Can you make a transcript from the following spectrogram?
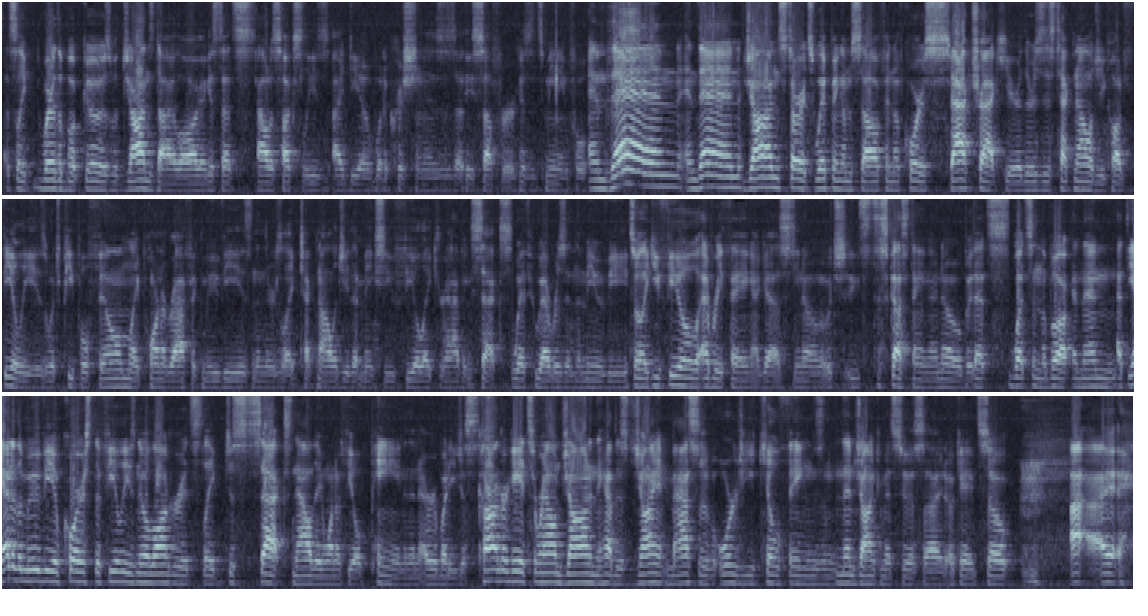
that's like where the book goes with John's dialogue. I guess that's Aldous Huxley's idea of what a Christian is, is that they suffer because it's meaningful. And then, and then John starts whipping himself, and of course, backtrack here, there's this technology called Feelies, which people film like pornographic movies, and then there's like technology that makes you feel like you're having sex with whoever's in the movie. So like you feel everything, I guess, you know, which is disgusting, I know, but that's what's in the book. And then at the end of the movie, of course, the Feelies no longer it's like just sex. Now they want to feel pain, and then everybody just congregates around John, and they have this giant, massive orgy, kill things, and, and then John commits suicide. Okay, so I, I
